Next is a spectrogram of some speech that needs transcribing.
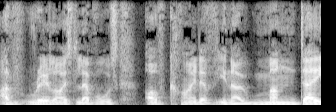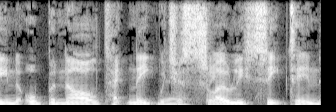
i've realized levels of kind of you know mundane or banal technique which Yeah. has slowly seeped in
